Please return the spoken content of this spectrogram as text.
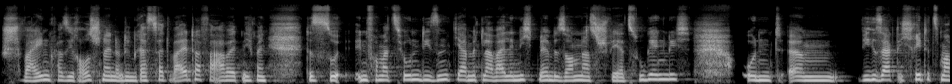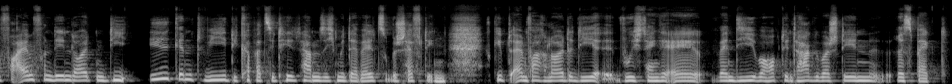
Schwein quasi rausschneiden und den Rest halt weiterverarbeiten. Ich meine, das ist so Informationen, die sind ja mittlerweile nicht mehr besonders schwer zugänglich. Und ähm, wie gesagt, ich rede jetzt mal vor allem von den Leuten, die irgendwie die Kapazität haben, sich mit der Welt zu beschäftigen. Es gibt einfach Leute, die, wo ich denke, ey, wenn die überhaupt den Tag überstehen, Respekt.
